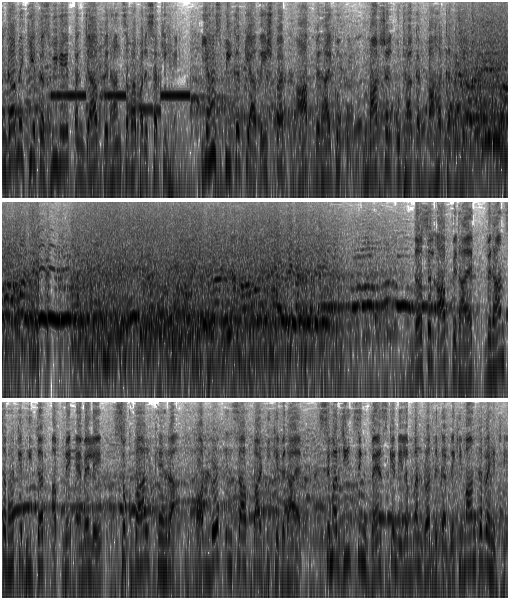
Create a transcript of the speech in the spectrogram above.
हंगामे की तस्वीरें पंजाब विधानसभा परिसर की हैं। यहाँ स्पीकर के आदेश पर आप विधायकों को मार्शल उठाकर बाहर कर रहे हैं। दरअसल आप विधायक, विधानसभा के भीतर अपने एमएलए सुखपाल खेहरा और लोक इंसाफ पार्टी के विधायक सिमरजीत सिंह बैंस के निलंबन रद्द करने की मांग कर रहे थे।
